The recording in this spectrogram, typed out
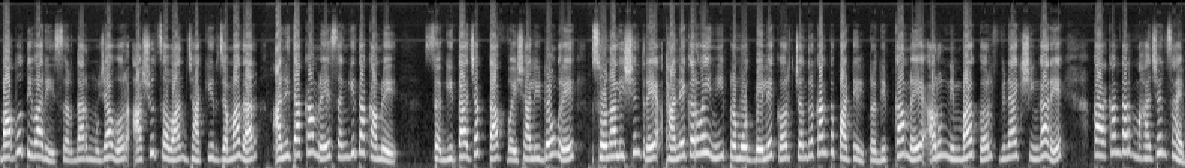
बाबू तिवारी सरदार मुजावर आशू चव्हाण झाकीर जमादार अनिता कांबळे संगीता कांबळे गीता जगताप वैशाली डोंगरे सोनाली शिंत्रे ठाणेकर वहिनी प्रमोद बेलेकर चंद्रकांत पाटील प्रदीप कांबळे अरुण निंबाळकर विनायक शिंगारे कारखानदार महाजन साहेब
